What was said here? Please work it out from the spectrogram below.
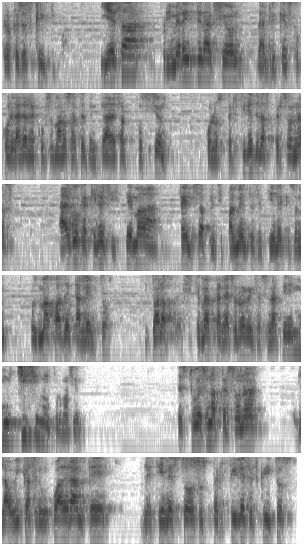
Creo que eso es crítico. Y esa primera interacción la enriquezco con el área de recursos humanos antes de entrar a esa posición, con los perfiles de las personas, algo que aquí en el sistema FEMSA principalmente se tiene, que son los mapas de talento y todo el sistema de planeación organizacional tiene muchísima información. Entonces tú ves una persona, la ubicas en un cuadrante, le tienes todos sus perfiles escritos,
